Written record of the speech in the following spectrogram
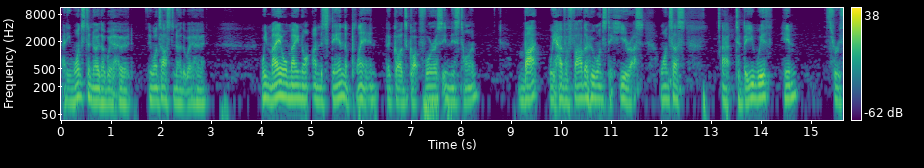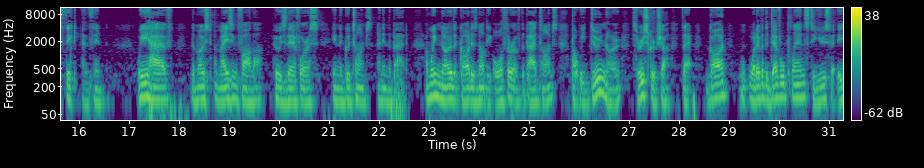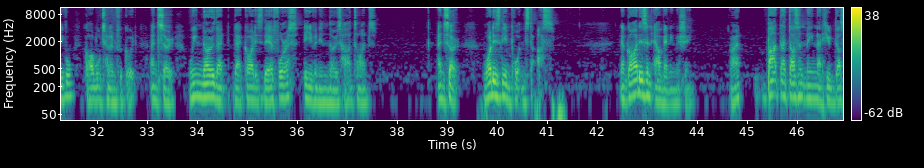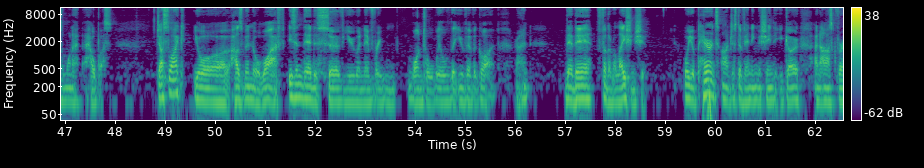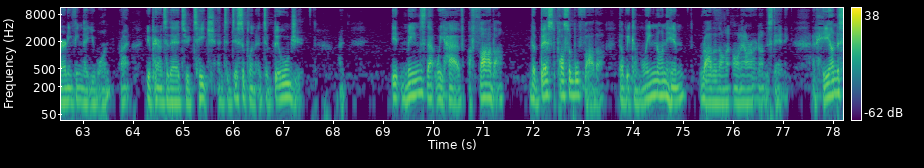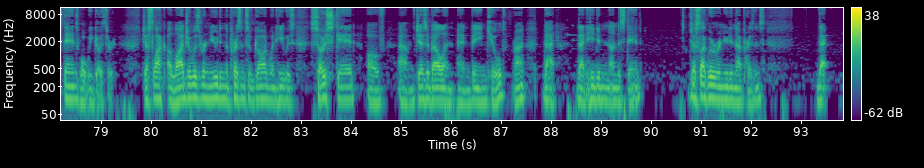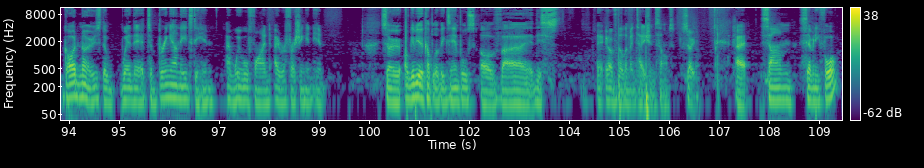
and he wants to know that we're heard. He wants us to know that we're heard. We may or may not understand the plan that God's got for us in this time, but we have a Father who wants to hear us, wants us uh, to be with Him through thick and thin. We have the most amazing Father who is there for us in the good times and in the bad. And we know that God is not the author of the bad times, but we do know through Scripture that God, whatever the devil plans to use for evil, God will turn for good. And so we know that, that God is there for us even in those hard times. And so, what is the importance to us? Now, God isn't our vending machine, right? But that doesn't mean that He doesn't want to help us. Just like your husband or wife isn't there to serve you in every want or will that you've ever got, right? They're there for the relationship or your parents aren't just a vending machine that you go and ask for anything that you want, right? Your parents are there to teach and to discipline and to build you. Right? It means that we have a father, the best possible father, that we can lean on him rather than on our own understanding. And he understands what we go through. Just like Elijah was renewed in the presence of God when he was so scared of um, Jezebel and, and being killed, right? That that he didn't understand, just like we were renewed in that presence, that God knows that we're there to bring our needs to Him and we will find a refreshing in Him. So I'll give you a couple of examples of uh, this, uh, of the lamentation Psalms. So uh, Psalm 74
